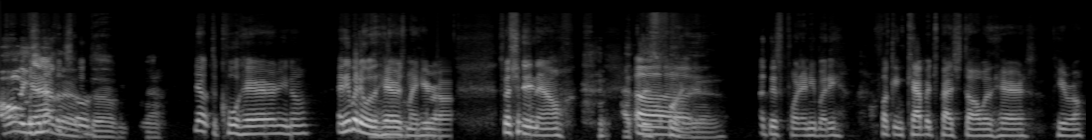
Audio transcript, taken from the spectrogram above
Oh yeah, the, the yeah. yeah, with the cool hair. You know, anybody with hair is my hero, especially now. At this Uh, point, yeah. at this point, anybody. Fucking cabbage patch doll with hair hero.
